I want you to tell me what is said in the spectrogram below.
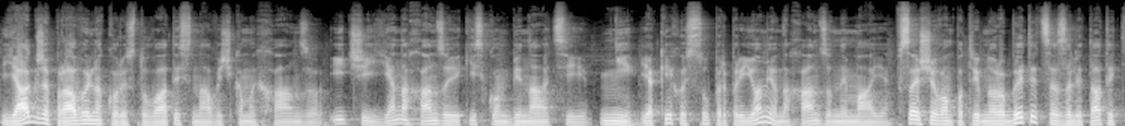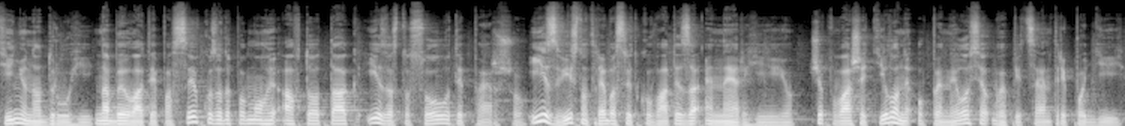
Як же правильно користуватись навичками Ханзо? І чи є на Ханзо якісь комбінації? Ні, якихось суперприйомів на Ханзо немає. Все, що вам потрібно робити, це залітати тінню на другій, набивати пасивку за допомогою автоатак і застосовувати першу. І, звісно, треба слідкувати за енергією, щоб ваше тіло не опинилося в епіцентрі подій.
